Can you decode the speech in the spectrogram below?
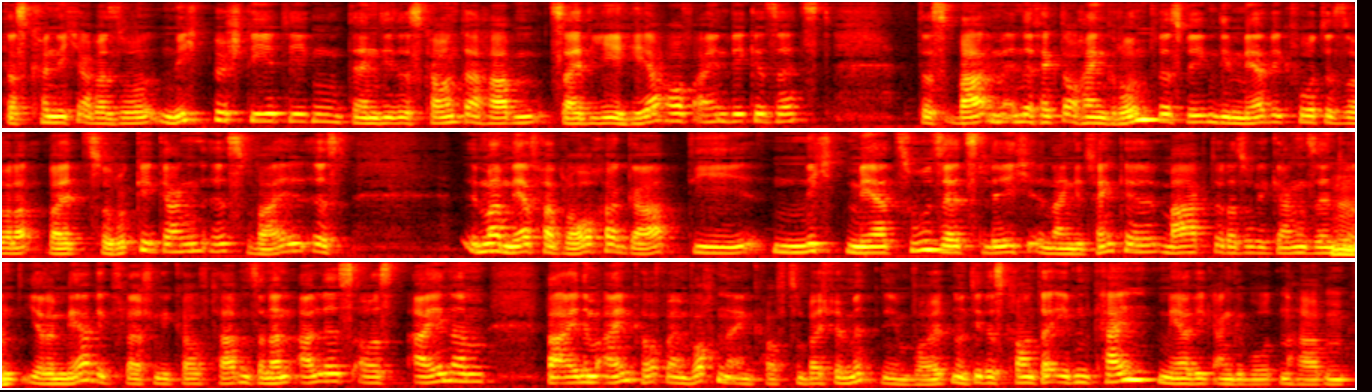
Das kann ich aber so nicht bestätigen, denn die Discounter haben seit jeher auf Einweg gesetzt. Das war im Endeffekt auch ein Grund, weswegen die Mehrwegquote so weit zurückgegangen ist, weil es immer mehr Verbraucher gab, die nicht mehr zusätzlich in einen Getränkemarkt oder so gegangen sind mhm. und ihre Mehrwegflaschen gekauft haben, sondern alles aus einem, bei einem Einkauf, beim Wocheneinkauf zum Beispiel mitnehmen wollten und die Discounter eben kein Mehrweg angeboten haben.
